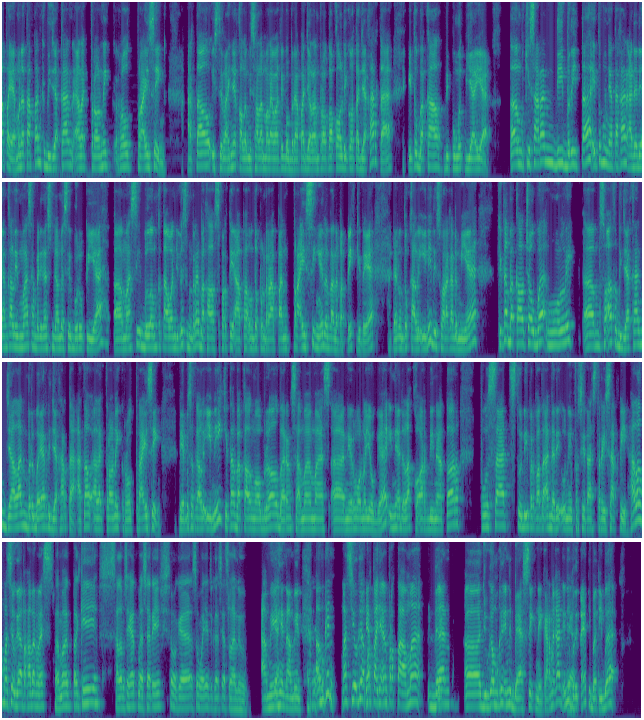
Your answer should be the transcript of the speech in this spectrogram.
apa ya, menetapkan kebijakan electronic road pricing atau istilahnya kalau misalnya melewati beberapa jalan protokol di kota Jakarta itu bakal dipungut biaya um, kisaran di berita itu menyatakan ada di angka 5 sampai dengan 19 ribu rupiah. Uh, masih belum ketahuan juga sebenarnya bakal seperti apa untuk penerapan pricing ya dalam tanda petik gitu ya. Dan untuk kali ini di Suara Akademia kita bakal coba ngulik um, soal kebijakan jalan berbayar di Jakarta atau electronic road pricing. Di episode kali ini kita bakal ngobrol bareng sama Mas uh, Nirwono Yoga. Ini adalah koordinator Pusat Studi Perkotaan dari Universitas Trisakti. Halo Mas Yoga, apa kabar Mas? Selamat pagi, salam sehat Mas Arif. Semoga semuanya juga sehat selalu. Amin, ya. amin. Uh, mungkin Mas Yoga, ya. pertanyaan pertama dan ya. uh, juga mungkin ini basic nih, karena kan ini ya. beritanya tiba-tiba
